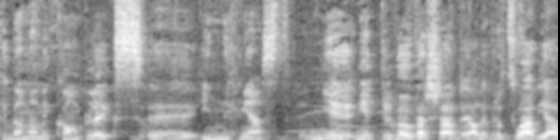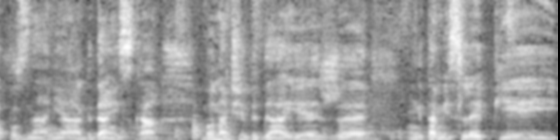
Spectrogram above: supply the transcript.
chyba mamy kompleks e, innych miast. Nie, nie tylko Warszawy, ale Wrocławia, Poznania, Gdańska, bo nam się wydaje, że tam jest lepiej,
